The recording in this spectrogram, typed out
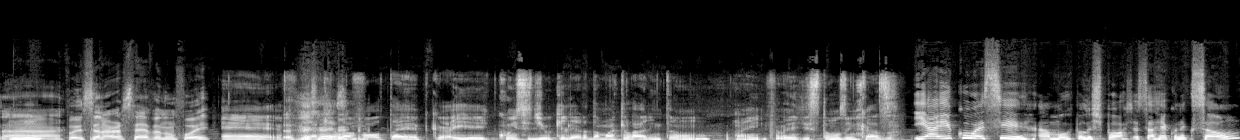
Ah, foi o Scenario 7, não foi? É, foi aquela volta épica. E coincidiu que ele era da McLaren, então Aí falei, estamos em casa. E aí, com esse amor pelo esporte, essa reconexão,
